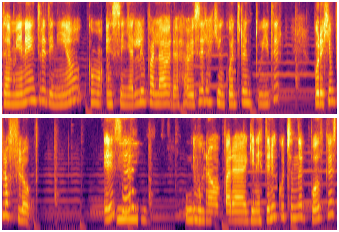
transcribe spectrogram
también he entretenido como enseñarle palabras, a veces las que encuentro en Twitter. Por ejemplo, flop. Esa, bueno, para quienes estén escuchando el podcast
